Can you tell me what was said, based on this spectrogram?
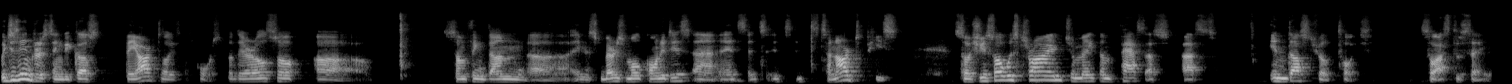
which is interesting because they are toys, of course, but they're also uh, something done uh, in very small quantities, and it's, it's it's it's an art piece. So she's always trying to make them pass as as industrial toys, so as to say.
